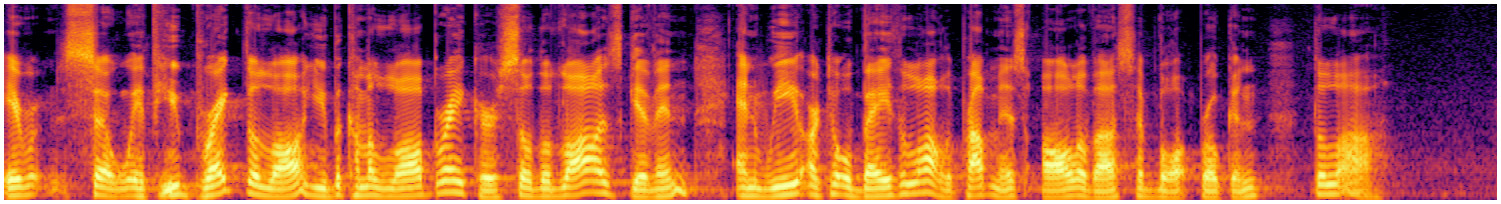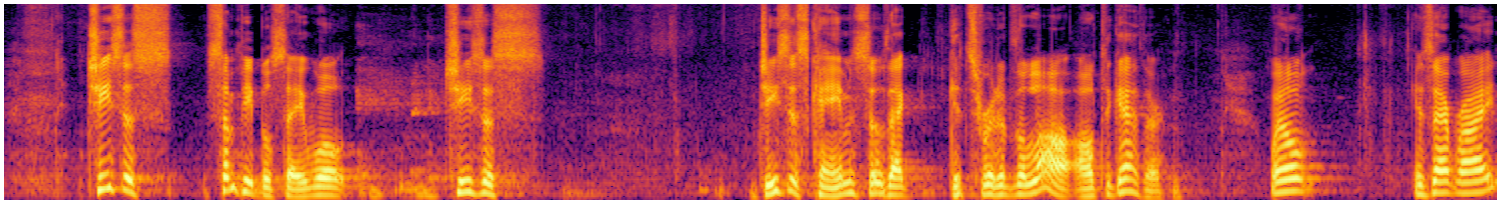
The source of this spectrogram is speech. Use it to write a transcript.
It, so if you break the law, you become a lawbreaker. So the law is given, and we are to obey the law. The problem is, all of us have broken the law. Jesus, some people say, well, Jesus, Jesus came, so that gets rid of the law altogether. Well, is that right?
